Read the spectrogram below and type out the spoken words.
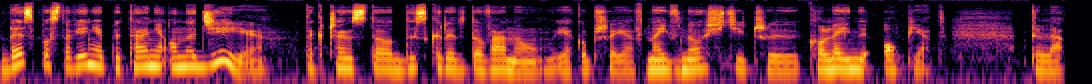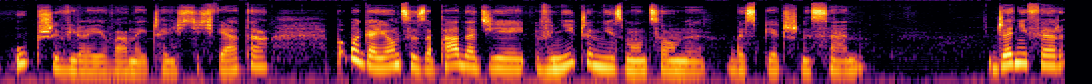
bez postawienia pytania o nadzieję, tak często dyskredytowaną jako przejaw naiwności czy kolejny opiat dla uprzywilejowanej części świata, pomagający zapadać jej w niczym niezmącony, bezpieczny sen. Jennifer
